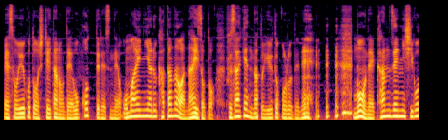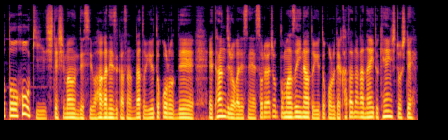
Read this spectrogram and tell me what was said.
えー、そういうことをしていたので、怒ってですね、お前にやる刀はないぞと、ふざけんなというところでね、もうね、完全に仕事を放棄してしまうんですよ、鋼塚さんがというところろで、え炭治郎がですね、それはちょっとまずいなというところで、刀がないと剣士として、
